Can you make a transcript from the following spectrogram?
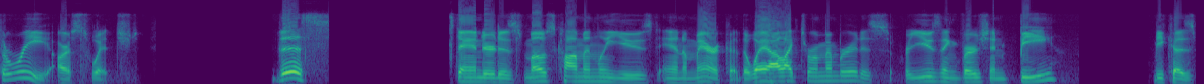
3 are switched. This standard is most commonly used in America. The way I like to remember it is we're using version B because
